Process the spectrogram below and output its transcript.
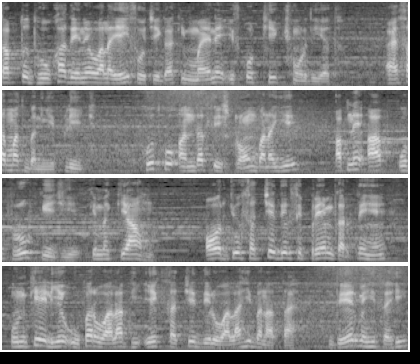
तब तो धोखा देने वाला यही सोचेगा कि मैंने इसको ठीक छोड़ दिया था। ऐसा मत बनिए प्लीज़ खुद को अंदर से स्ट्रॉन्ग बनाइए। अपने आप को प्रूव कीजिए कि मैं क्या हूँ। और जो सच्चे दिल से प्रेम करते हैं, उनके लिए ऊपर वाला भी एक सच्चे दिल वाला ही बनाता है। देर में ही सही,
